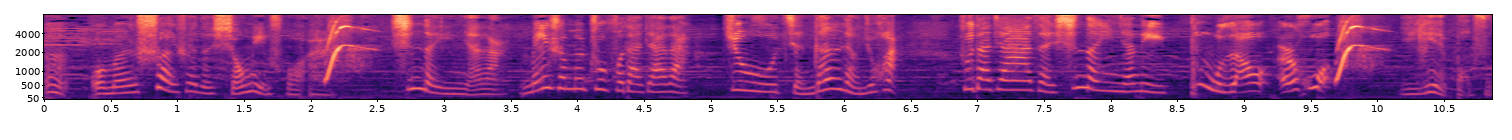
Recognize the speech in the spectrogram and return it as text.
嗯，我们帅帅的小米说啊，新的一年啦，没什么祝福大家的，就简单两句话，祝大家在新的一年里不劳而获，一夜暴富。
